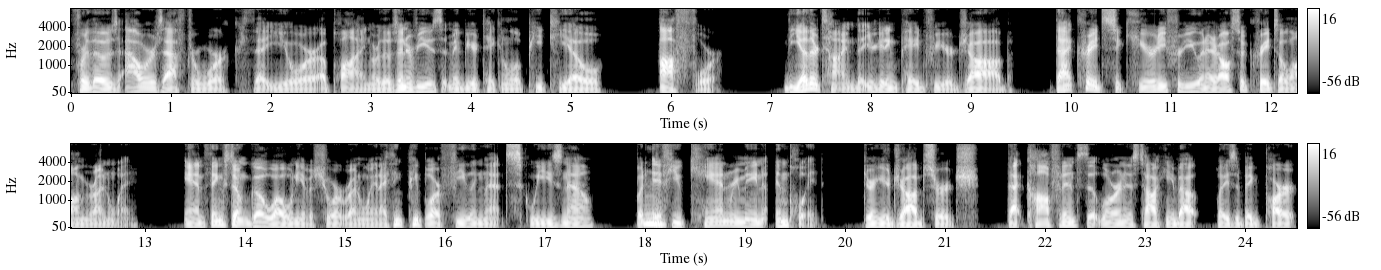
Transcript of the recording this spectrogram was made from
for those hours after work that you're applying or those interviews that maybe you're taking a little PTO off for, the other time that you're getting paid for your job, that creates security for you and it also creates a long runway. And things don't go well when you have a short runway. And I think people are feeling that squeeze now. But Mm. if you can remain employed during your job search, that confidence that Lauren is talking about plays a big part.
